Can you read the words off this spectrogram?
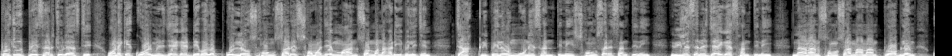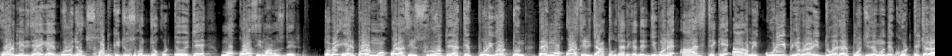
প্রচুর প্রেসার চলে আসছে। অনেকে কর্মের জায়গায় ডেভেলপ করলেও সংসারে, সমাজে মান সম্মান হারিয়ে ফেলেছেন। চাকরি পেলেও মনে শান্তি নেই, সংসারে শান্তি নেই রিলেশনের জায়গায় শান্তি নেই। নানান সমস্যা, নানান প্রবলেম কর্মের জায়গায় গোলযোগ সব কিছু সহ্য করতে হয়েছে মকর রাশির মানুষদের। তবে এরপর মকর রাশির শুরু হতে যাচ্ছে পরিবর্তন। তাই মকর রাশির জাতক জাতিকাদের জীবনে আজ থেকে আগামী কুড়ি ফেব্রুয়ারি দু হাজার পঁচিশের মধ্যে ঘটতে চলা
